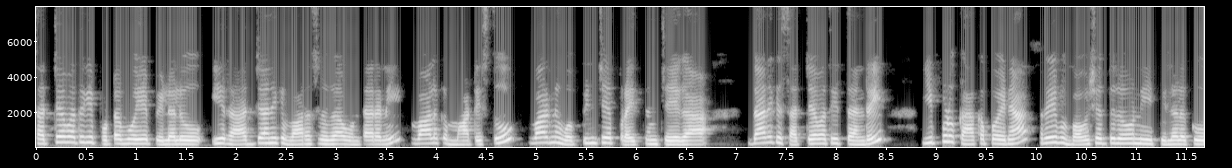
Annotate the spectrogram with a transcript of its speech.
సత్యవతికి పుట్టబోయే పిల్లలు ఈ రాజ్యానికి వారసులుగా ఉంటారని వాళ్ళకి మాటిస్తూ వారిని ఒప్పించే ప్రయత్నం చేయగా దానికి సత్యవతి తండ్రి ఇప్పుడు కాకపోయినా రేపు భవిష్యత్తులో నీ పిల్లలకు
